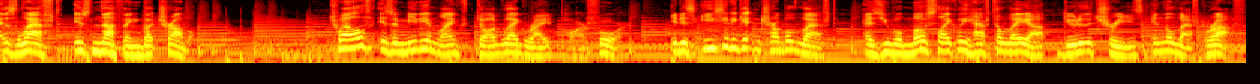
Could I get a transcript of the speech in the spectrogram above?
as left is nothing but trouble. 12 is a medium length dogleg right par 4. It is easy to get in trouble left, as you will most likely have to lay up due to the trees in the left rough.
